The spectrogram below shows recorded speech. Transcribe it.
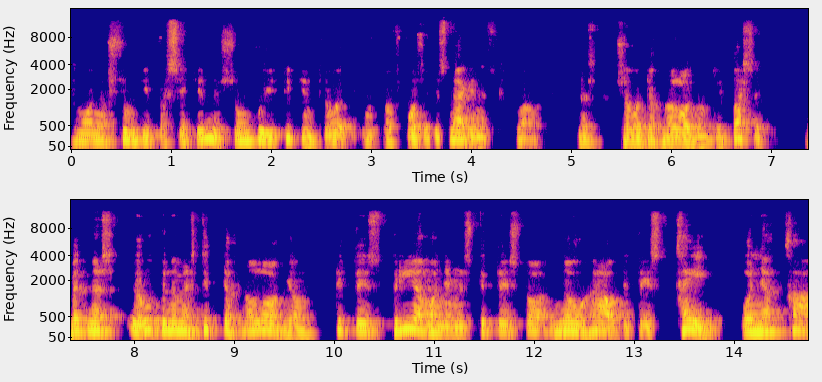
žmonės sunkiai pasiekiami, sunku įtikinti, va, nu, toks posakis, smegenis išplauti, nes savo technologijom tai pasiekė. Bet mes rūpinamės tik technologijom, tik tais priemonėmis, tik tais to know-how, tik tais kaip, o ne ką.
